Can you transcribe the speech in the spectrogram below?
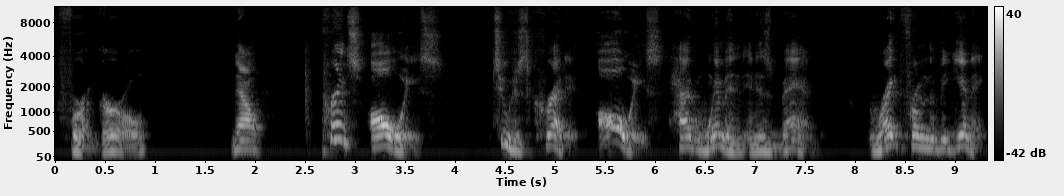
for a girl. Now, Prince always, to his credit, always had women in his band right from the beginning.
